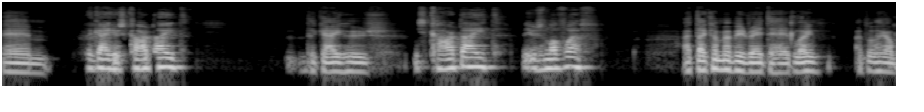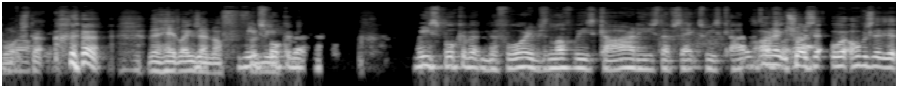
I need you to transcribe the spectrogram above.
Um, The guy whose car died. the guy who's His car died. That he was in love with. I think I maybe read the headline. I don't think I watched Well, it. the headline's enough for We me. spoke about. We spoke about him before. He was in love with his car, and he used to have sex with his car. All right, like so is that. it, obviously the,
